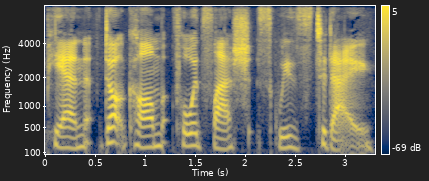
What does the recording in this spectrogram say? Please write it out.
nordvpn.com forward slash squiz today.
